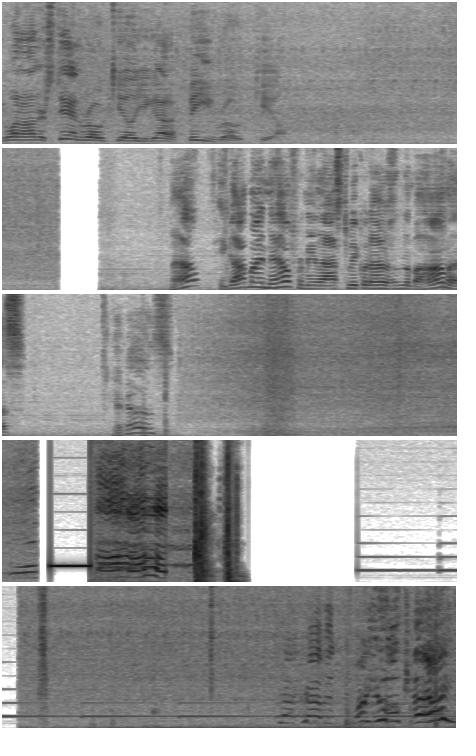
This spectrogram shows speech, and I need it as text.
You wanna understand roadkill, you gotta be roadkill. Well, he got my mail for me last week when I was in the Bahamas. Here goes. Jackrabbit, are you okay?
